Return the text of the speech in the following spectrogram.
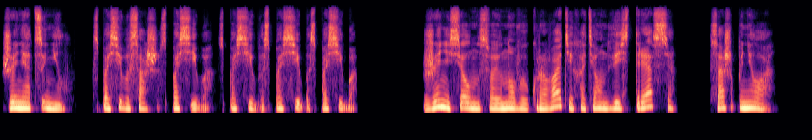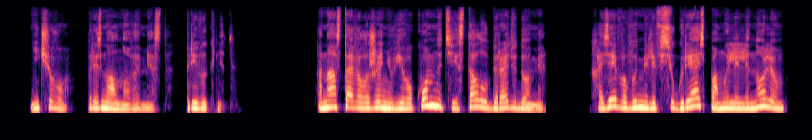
Женя оценил. «Спасибо, Саша, спасибо, спасибо, спасибо, спасибо». Женя сел на свою новую кровать, и хотя он весь трясся, Саша поняла. Ничего, Признал новое место. Привыкнет. Она оставила Женю в его комнате и стала убирать в доме. Хозяева вымели всю грязь, помыли линолеум,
